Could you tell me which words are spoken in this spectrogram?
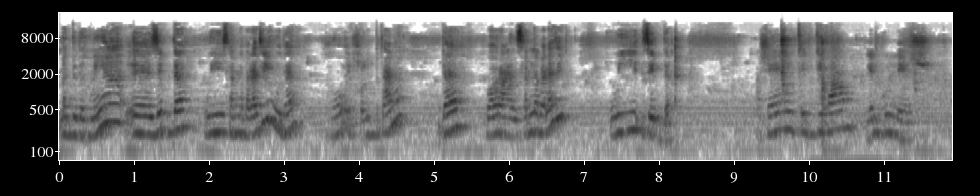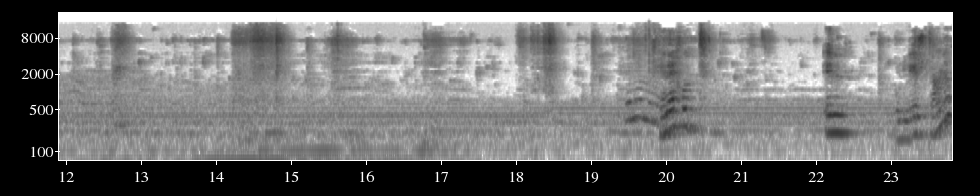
مادة دهنية آه زبدة وسمنة بلدي وده اهو الخليط بتاعنا. ده عبارة عن سمنة بلدي وزبدة عشان تدي طعم للجلاش. هناخد الجلاش بتاعنا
